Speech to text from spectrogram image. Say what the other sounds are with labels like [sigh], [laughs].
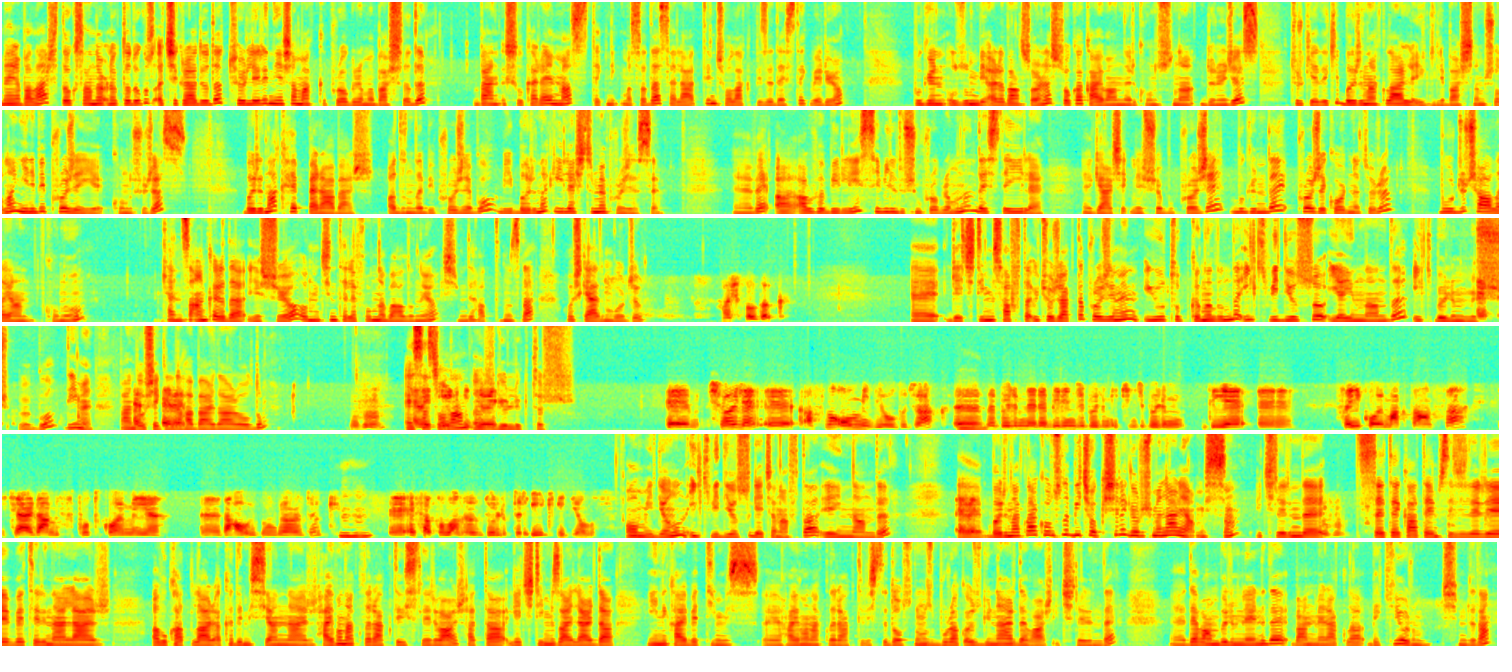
Merhabalar, 94.9 Açık Radyo'da Türlerin Yaşam Hakkı programı başladı. Ben Işıl Karaelmaz, Teknik Masa'da Selahattin Çolak bize destek veriyor. Bugün uzun bir aradan sonra sokak hayvanları konusuna döneceğiz. Türkiye'deki barınaklarla ilgili başlamış olan yeni bir projeyi konuşacağız. Barınak Hep Beraber adında bir proje bu. Bir barınak iyileştirme projesi. Ee, ve Avrupa Birliği Sivil Düşün Programı'nın desteğiyle e, gerçekleşiyor bu proje. Bugün de proje koordinatörü Burcu Çağlayan konuğum. Kendisi Ankara'da yaşıyor. Onun için telefonla bağlanıyor. Şimdi hattımızda. Hoş geldin Burcu. Hoş bulduk. Ee, geçtiğimiz hafta 3 Ocak'ta projenin YouTube kanalında ilk videosu yayınlandı. İlk bölümmüş evet. bu değil mi? Ben de evet, o şekilde evet. haberdar oldum. Hı hı. Esas evet, olan video... özgürlüktür. Ee, şöyle e, aslında 10 video olacak e, ve bölümlere birinci bölüm, ikinci bölüm diye e, sayı koymaktansa içeriden bir spotu koymayı e, daha uygun gördük. Hı hı. E, esas olan özgürlüktür ilk videomuz. 10 videonun ilk videosu geçen hafta yayınlandı. E, evet. Ee, barınaklar konusunda birçok kişiyle görüşmeler yapmışsın. İçlerinde hı hı. STK temsilcileri, veterinerler, avukatlar, akademisyenler, hayvan hakları aktivistleri var. Hatta geçtiğimiz aylarda yeni kaybettiğimiz e, hayvan hakları aktivisti dostumuz Burak Özgüner de var içlerinde. E, devam bölümlerini de ben merakla bekliyorum şimdiden.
